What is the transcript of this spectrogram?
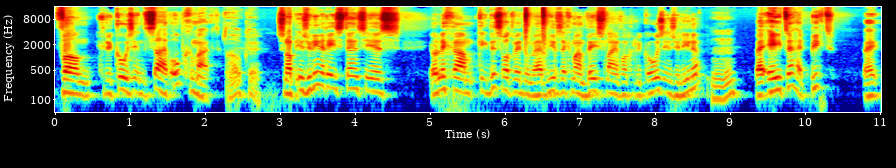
van glucose in de cel hebt opengemaakt. Ah, oké. Snap je? Insulineresistentie is jouw lichaam. Kijk, dit is wat wij doen. We hebben hier zeg maar een baseline van glucose, insuline. Mhm. Wij eten, hij piekt. Wij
